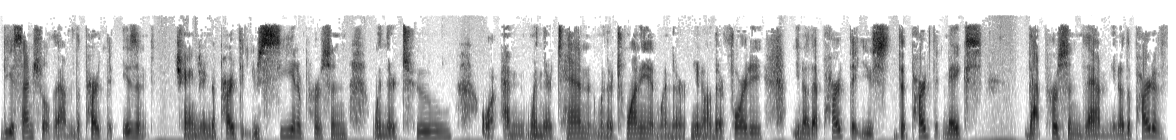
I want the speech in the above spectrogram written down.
the essential them, the part that isn't changing, the part that you see in a person when they're two or and when they're 10 and when they're 20 and when they're, you know, they're 40, you know, that part that you, the part that makes that person them, you know, the part of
